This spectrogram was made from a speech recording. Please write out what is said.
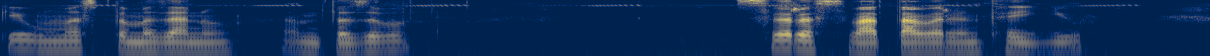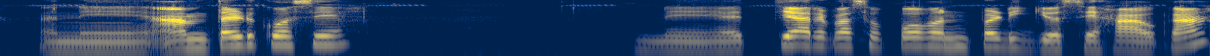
કેવું મસ્ત મજાનું આમ તો જુઓ. સરસ વાતાવરણ થઈ ગયું. અને આમ તડકો છે. ને અત્યારે પાછો પવન પડી ગયો છે હાવ કા.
